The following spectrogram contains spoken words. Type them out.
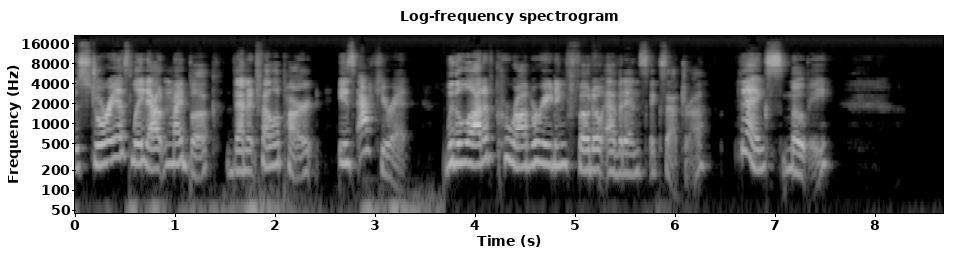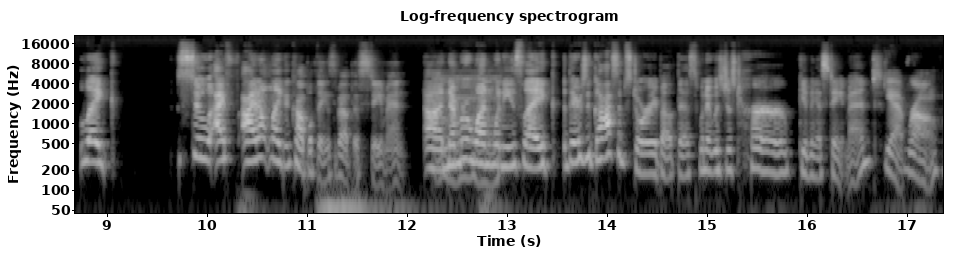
The story as laid out in my book, Then It Fell Apart, is accurate, with a lot of corroborating photo evidence, etc. Thanks, Moby. Like, so I I don't like a couple things about this statement. Uh, number one, when he's like, "There's a gossip story about this," when it was just her giving a statement. Yeah, wrong.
